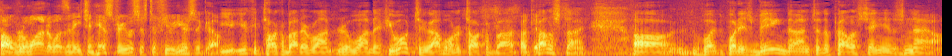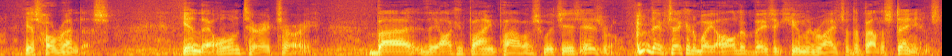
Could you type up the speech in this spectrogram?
Well, Rwanda wasn't ancient history. It was just a few years ago. You, you can talk about Rwanda if you want to. I want to talk about okay. Palestine. Uh, what, what is being done to the Palestinians now is horrendous in their own territory by the occupying powers, which is Israel. They've taken away all the basic human rights of the Palestinians,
